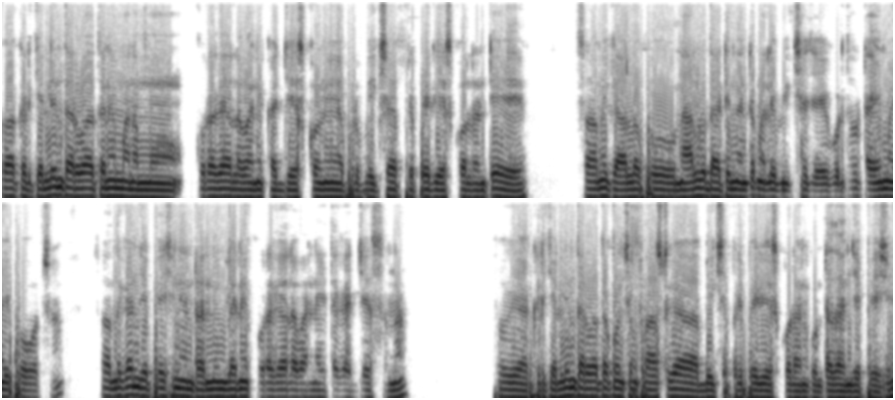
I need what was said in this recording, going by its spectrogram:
సో అక్కడికి వెళ్ళిన తర్వాతనే మనము కూరగాయలు అవన్నీ కట్ చేసుకొని అప్పుడు భిక్ష ప్రిపేర్ చేసుకోవాలంటే స్వామికి ఆలోపు నాలుగు దాటిందంటే మళ్ళీ భిక్ష చేయకూడదు. టైం అయిపోవచ్చు. సో అందుకని చెప్పేసి నేను రన్నింగ్లోనే కూరగాయలు అవన్నీ అయితే కట్ చేస్తున్నా. సో అక్కడికి వెళ్ళిన తర్వాత కొంచెం ఫాస్ట్గా భిక్ష ప్రిపేర్ చేసుకోవడానికి ఉంటుంది అని చెప్పేసి.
